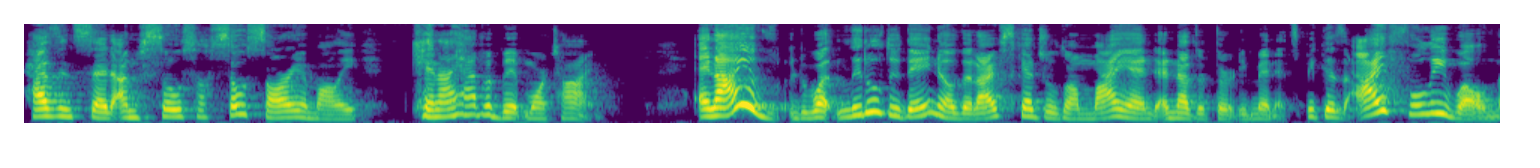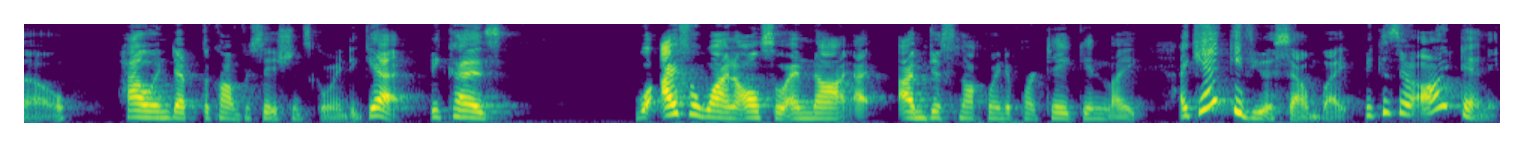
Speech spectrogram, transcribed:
hasn't said, I'm so so so sorry, Amali. Can I have a bit more time? And I have what little do they know that I've scheduled on my end another 30 minutes because I fully well know how in depth the conversation is going to get. Because, well, I for one also am not. I, am just not going to partake in like I can't give you a soundbite because there aren't any.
